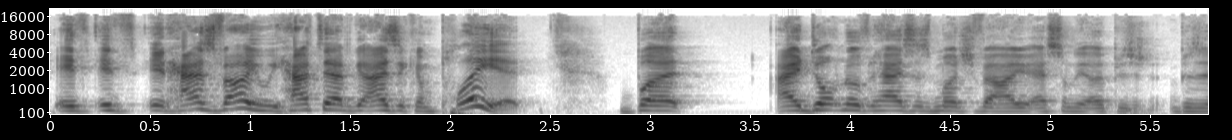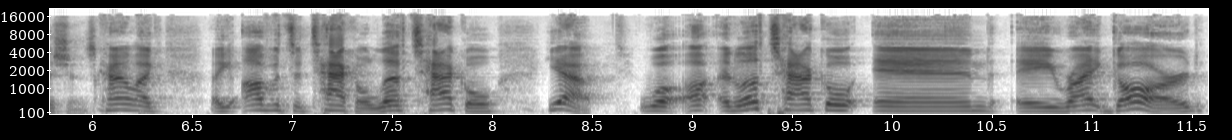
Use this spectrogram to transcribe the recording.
it, it, it has value we have to have guys that can play it but I don't know if it has as much value as some of the other positions. Kind of like like offensive tackle, left tackle. Yeah, well, a left tackle and a right guard.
